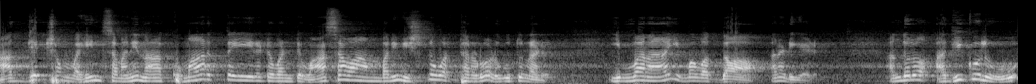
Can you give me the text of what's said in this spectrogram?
ఆధ్యక్షం వహించమని నా కుమార్తె అయినటువంటి వాసవాంబని విష్ణువర్ధనుడు అడుగుతున్నాడు. ఇవ్వనా ఇవ్వవద్దా అని అడిగాడు. అందులో అధికులు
